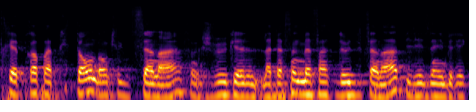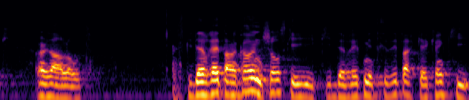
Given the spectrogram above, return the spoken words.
très propre à Python, donc les dictionnaires. Donc, je veux que la personne me fasse deux dictionnaires, puis les imbrique un dans l'autre. Ce qui devrait être encore une chose qui, devrait être maîtrisée par quelqu'un qui,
